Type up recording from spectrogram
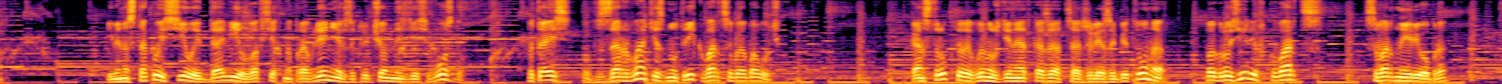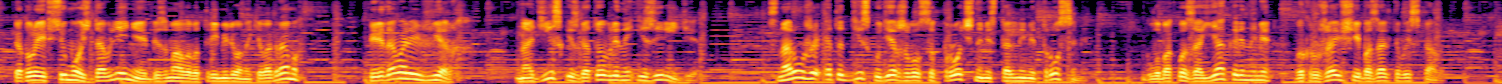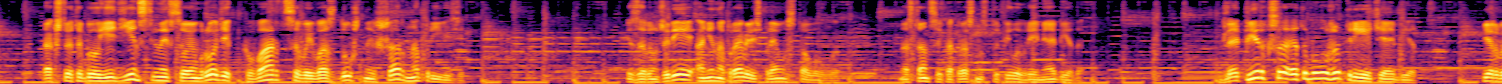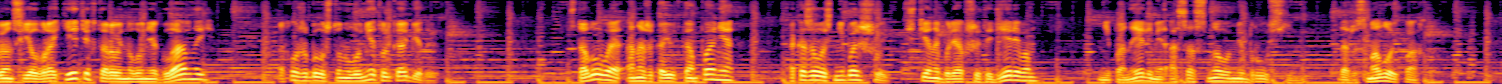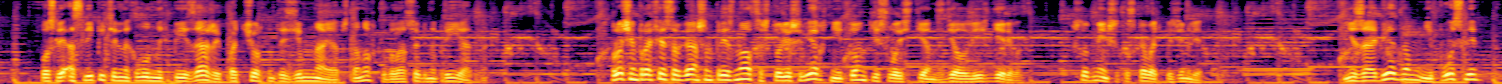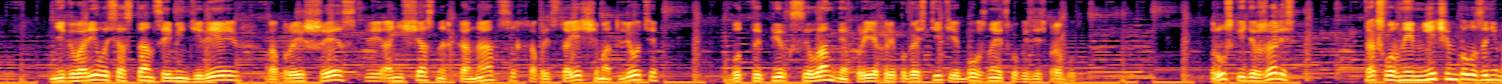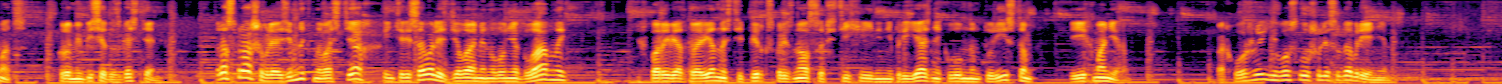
Именно с такой силой давил во всех направлениях заключенный здесь воздух, пытаясь взорвать изнутри кварцевую оболочку. Конструкторы, вынужденные отказаться от железобетона, погрузили в кварц сварные ребра, которые всю мощь давления, без малого 3 миллиона килограммов, передавали вверх на диск, изготовленный из иридия. Снаружи этот диск удерживался прочными стальными тросами, глубоко заякоренными в окружающие базальтовые скалы. Так что это был единственный в своем роде кварцевый воздушный шар на привязи. Из оранжереи они направились прямо в столовую. На станции как раз наступило время обеда. Для Пиркса это был уже третий обед. Первый он съел в ракете, второй на Луне главный. Похоже было, что на Луне только обедают. Столовая, она же кают-компания, оказалась небольшой. Стены были обшиты деревом, не панелями, а сосновыми брусьями. Даже смолой пахло. После ослепительных лунных пейзажей подчеркнута земная обстановка была особенно приятна. Впрочем, профессор Ганшин признался, что лишь верхний тонкий слой стен сделали из дерева, чтобы меньше тосковать по земле. Ни за обедом, ни после не говорилось о станции Менделеев, о происшествии, о несчастных канадцах, о предстоящем отлете, будто Пиркс и Лангнер приехали погостить, и бог знает, сколько здесь пробудут. Русские держались так, словно им нечем было заниматься, кроме беседы с гостями. Расспрашивали о земных новостях, интересовались делами на Луне главной. В порыве откровенности Пиркс признался в стихийной неприязни к лунным туристам и их манерам. Похоже, его слушали с одобрением.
